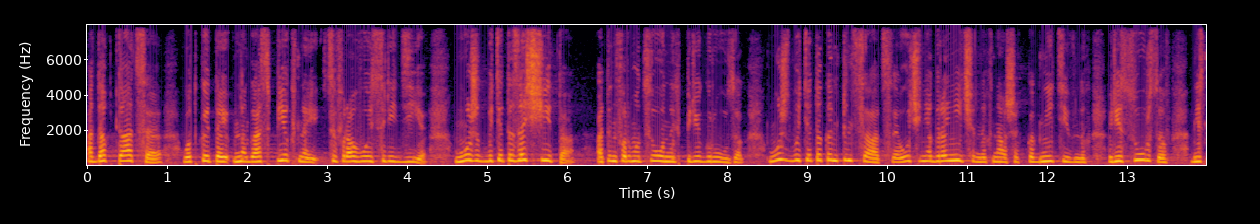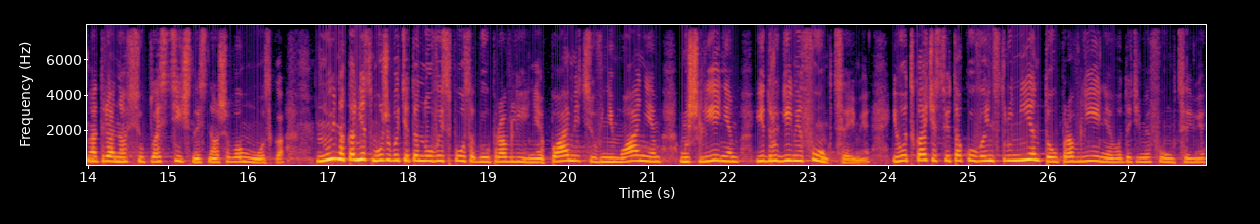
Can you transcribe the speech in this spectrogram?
адаптация вот к этой многоаспектной цифровой среде. Может быть, это защита от информационных перегрузок, может быть, это компенсация очень ограниченных наших когнитивных ресурсов, несмотря на всю пластичность нашего мозга. Ну и, наконец, может быть, это новые способы управления памятью, вниманием, мышлением и другими функциями. И вот в качестве такого инструмента управления вот этими функциями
